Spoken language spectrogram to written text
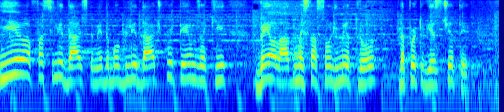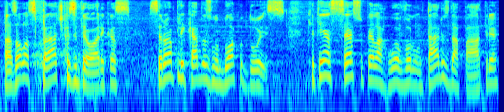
E a facilidade também da mobilidade por termos aqui, bem ao lado, uma estação de metrô da Portuguesa Tietê. As aulas práticas e teóricas serão aplicadas no Bloco 2, que tem acesso pela Rua Voluntários da Pátria,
